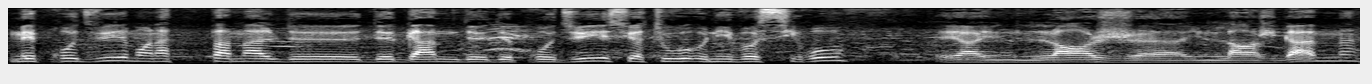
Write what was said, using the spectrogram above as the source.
mes produits, on a pas mal de, de gammes de, de, produits, surtout au niveau sirop. Il y a une large, une large gamme.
